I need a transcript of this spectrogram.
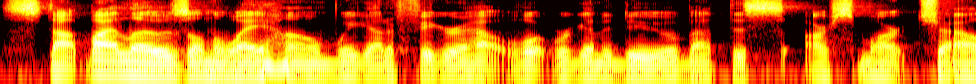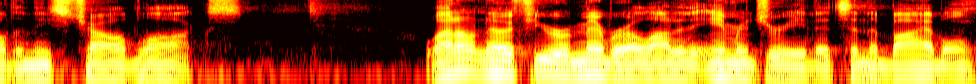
stop by Lowe's on the way home. We got to figure out what we're going to do about this, our smart child and these child locks. Well, I don't know if you remember a lot of the imagery that's in the Bible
